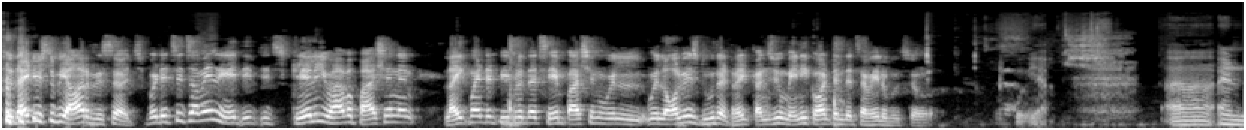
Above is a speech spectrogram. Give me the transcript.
So that used to be our research but it's it's amazing it's clearly you have a passion and like minded people that same passion will will always do that right consume any content that's available so and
